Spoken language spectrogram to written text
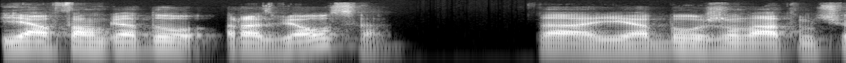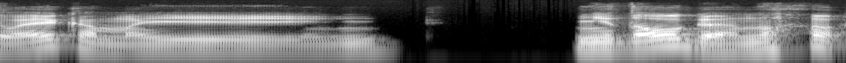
я в том году развелся, да, я был женатым человеком и недолго, но,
